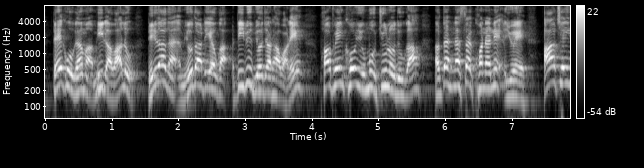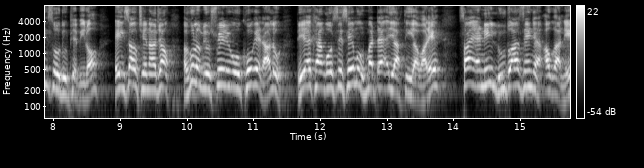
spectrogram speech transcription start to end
။တဲခိုကမ်းမှာမိတာပါလို့ဒေသခံအမျိုးသားတစ်ယောက်ကအတည်ပြုပြောကြားထားပါတယ်။ဖောက်ထွင်းခိုးယူမှုကျူးလွန်သူကအသက်28နှစ်အရွယ်အားချင်းဆိုသူဖြစ်ပြီးတော့အိမ်ဆောက်ချင်တာကြောင့်အခုလိုမျိုးရွှေတွေကိုခိုးခဲ့တာလို့ဒီအခန့်ကိုစစ်ဆေးမှုမှတ်တမ်းအရသိရပါတယ်။ဆိုင်အနီးလူသွားစင်းကြံအောက်ကနေ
